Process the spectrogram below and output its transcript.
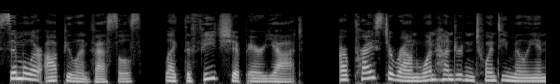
similar opulent vessels, like the feed ship Air Yacht, are priced around $120 million.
